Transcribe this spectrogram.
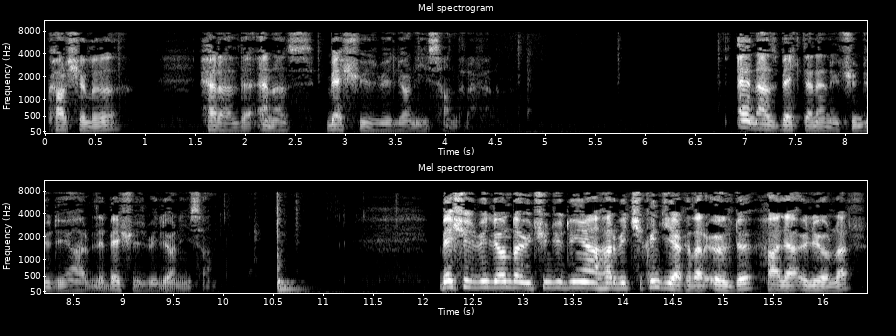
karşılığı herhalde en az 500 milyon insandır efendim. En az beklenen 3. Dünya Harbi'de 500 milyon insan. 500 milyonda 3. Dünya Harbi çıkıncaya kadar öldü. Hala ölüyorlar.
